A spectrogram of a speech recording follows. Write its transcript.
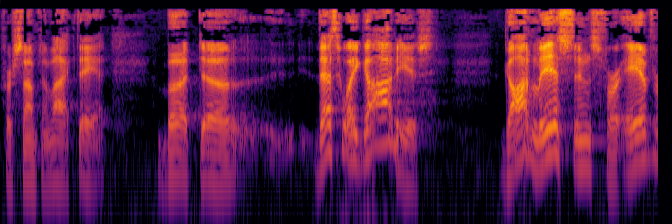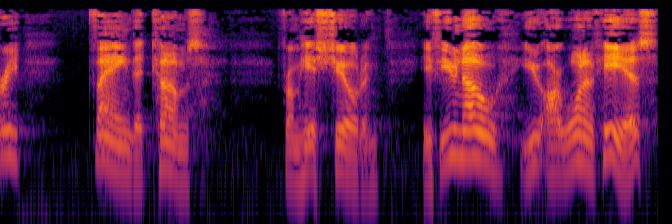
for something like that. But uh, that's the way God is. God listens for everything that comes from His children. If you know you are one of His,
